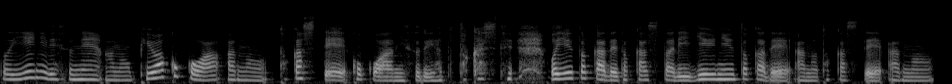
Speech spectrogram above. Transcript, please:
と家にですねあのピュアココアあの溶かしてココアにするやつ溶かして お湯とかで溶かしたり牛乳とかであの溶かしてあの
